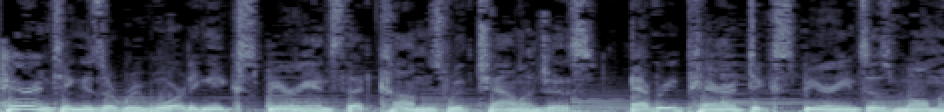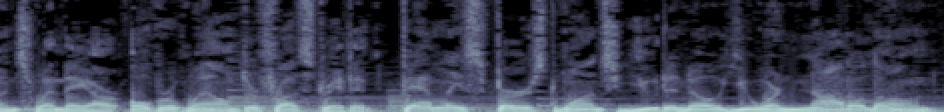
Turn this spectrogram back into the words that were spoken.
Parenting is a rewarding experience that comes with challenges. Every parent experiences moments when they are overwhelmed or frustrated. Families First wants you to know you are not alone.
